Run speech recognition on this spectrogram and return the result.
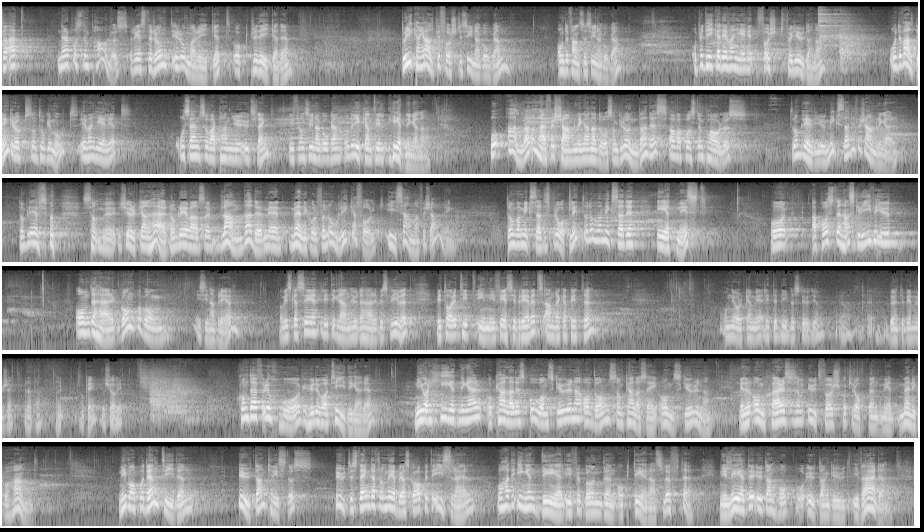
Så att när aposteln Paulus reste runt i romarriket och predikade då gick han ju alltid först till synagogan, om det fanns en synagoga och predikade evangeliet först för judarna. Och det var alltid en grupp som tog emot evangeliet. Och sen så vart han ju utslängd ifrån synagogan och då gick han till hedningarna. Och alla de här församlingarna då som grundades av aposteln Paulus, de blev ju mixade församlingar. De blev som, som eh, kyrkan här, de blev alltså blandade med människor från olika folk i samma församling. De var mixade språkligt och de var mixade etniskt. Och aposteln han skriver ju om det här gång på gång i sina brev. Och vi ska se lite grann hur det här är beskrivet. Vi tar en titt in i Fesiebrevets andra kapitel. Om ni orkar med lite bibelstudium. Jag behöver inte be om ursäkt för detta. Okej, okay, då kör vi. Kom därför ihåg hur det var tidigare. Ni var hedningar och kallades oomskurna av dem som kallar sig omskurna med en omskärelse som utförs på kroppen med människohand. Ni var på den tiden utan Kristus, utestängda från medborgarskapet i Israel och hade ingen del i förbunden och deras löfte. Ni levde utan hopp och utan Gud i världen.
